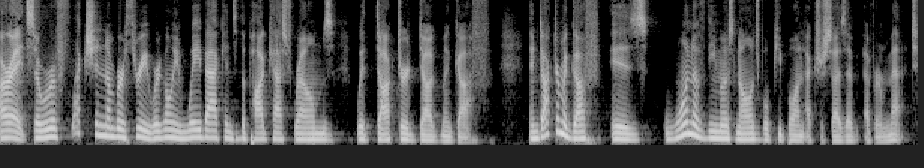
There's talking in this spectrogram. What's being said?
All right, so reflection number three, we're going way back into the podcast realms with Dr. Doug McGuff. And Dr. McGuff is one of the most knowledgeable people on exercise I've ever met.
